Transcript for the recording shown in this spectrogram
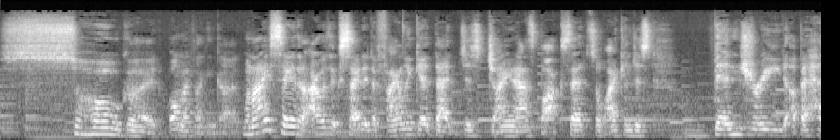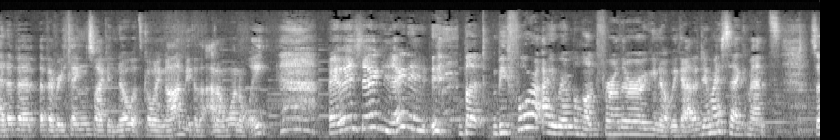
so good. Oh my fucking god. When I say that I was excited to finally get that just giant ass box set so I can just binge read up ahead of, it, of everything so I can know what's going on because I don't want to wait. I was so excited. but before I ramble on further, you know, we gotta do my segments. So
